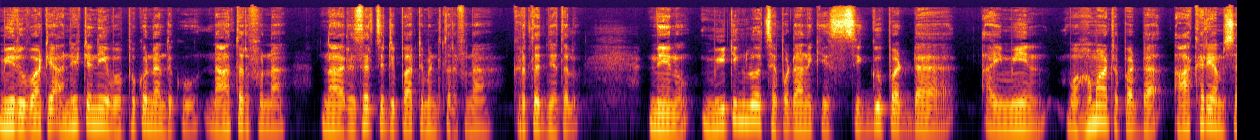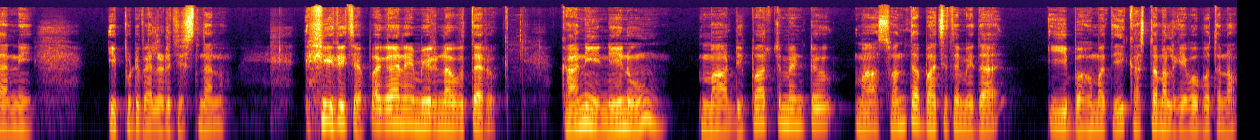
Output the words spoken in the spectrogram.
మీరు వాటి అన్నిటినీ ఒప్పుకున్నందుకు నా తరఫున నా రీసెర్చ్ డిపార్ట్మెంట్ తరఫున కృతజ్ఞతలు. నేను మీటింగ్లో చెప్పడానికి సిగ్గుపడ్డ ఐ మీన్ మొహమాట పడ్డ ఆఖరి అంశాన్ని ఇప్పుడు వెల్లడి చేస్తున్నాను. ఇది చెప్పగానే మీరు నవ్వుతారు. కానీ నేను మా డిపార్ట్మెంటు మా సొంత బాధ్యత మీద ఈ బహుమతి కస్టమర్లకు ఇవ్వబోతున్నాం.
